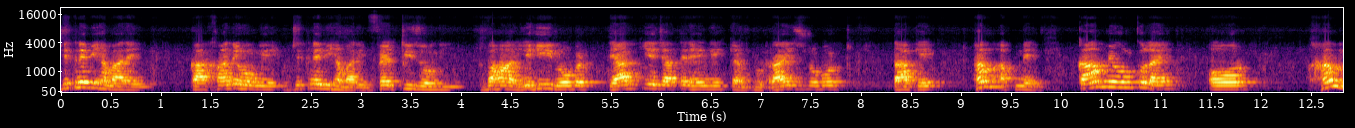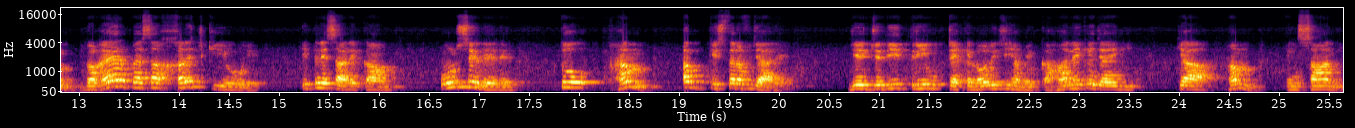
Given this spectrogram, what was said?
جتنے بھی ہمارے کارخانے ہوں گے، جتنے بھی ہماری فیکٹریز ہوں گی، وہاں یہی روبوٹ تیار کیے جاتے رہیں گے کمپیوٹرائز روبوٹ تاکہ ہم اپنے کام میں ان کو لائیں اور ہم بغیر پیسہ خرچ کیے ہوئے اتنے سارے کام ان سے لے لیں۔ تو ہم اب کس طرف جا رہے ہیں؟ یہ جدید ترین ٹیکنالوجی ہمیں کہاں لے کے جائے گی؟ کیا ہم انسان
